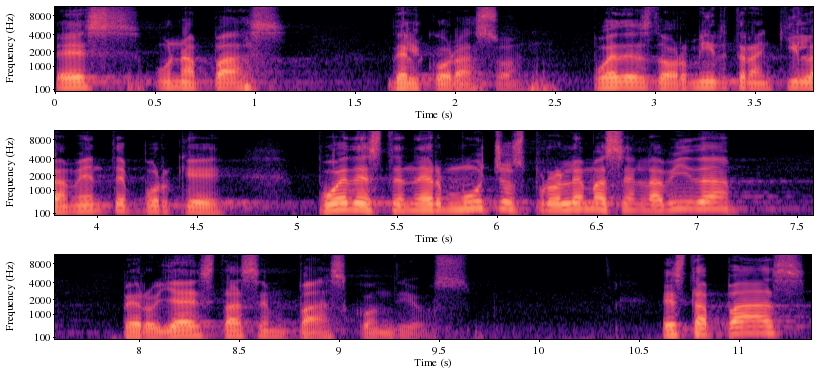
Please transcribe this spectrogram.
Es una paz del corazón. Puedes dormir tranquilamente porque puedes tener muchos problemas en la vida, pero ya estás en paz con Dios. Esta paz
